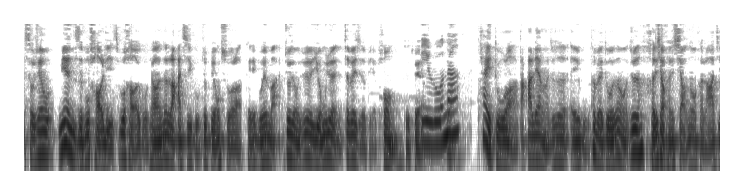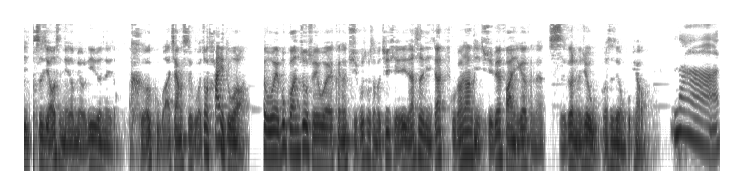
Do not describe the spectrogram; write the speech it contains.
首先，面子不好、里子不好的股票，那垃圾股就不用说了，肯定不会买。这种就是永远这辈子都别碰，对不对？比如呢？太多了，大量啊，就是 A 股特别多那种，就是很小很小那种很垃圾，十几二十年都没有利润那种壳股啊、僵尸股这种太多了。我也不关注，所以我也可能举不出什么具体的例子。但是你在股票上，你随便翻一个，可能十个里面就有五个是这种股票。那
